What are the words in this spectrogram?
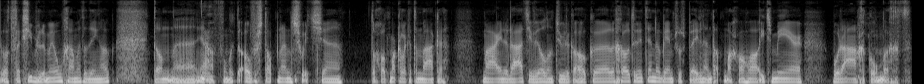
wat flexibeler mee omgaan met dat ding ook. Dan uh, ja. ja. vond ik de overstap naar een Switch uh, toch wat makkelijker te maken. Maar inderdaad, je wil natuurlijk ook eh, de grote Nintendo games op spelen. En dat mag nog wel iets meer worden aangekondigd.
